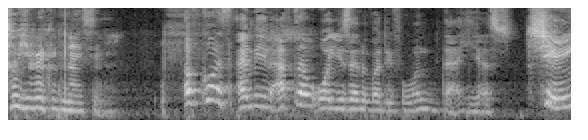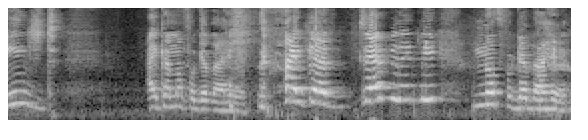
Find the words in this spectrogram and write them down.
So you recognize him? Of course. I mean, after what you said over the phone, that he has changed. I cannot forget that head. I can definitely not forget that head.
